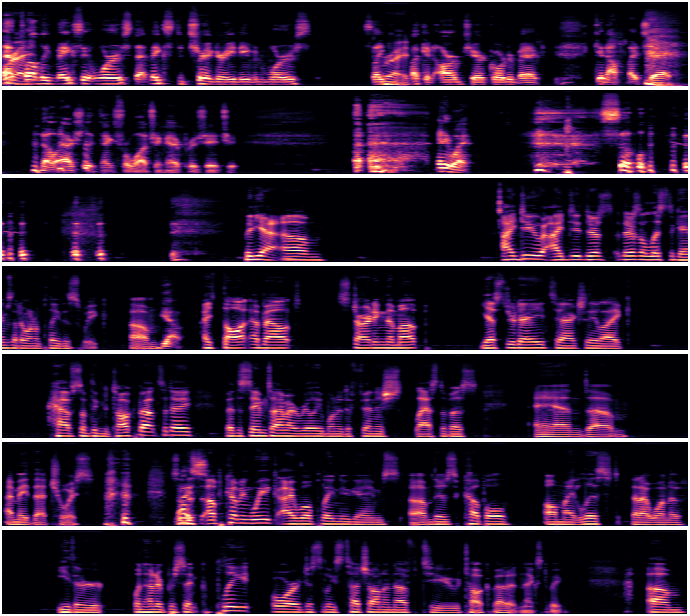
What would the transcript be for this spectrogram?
Right. probably makes it worse. That makes the triggering even worse. It's like Right. fucking armchair quarterback. Get off my chat. no, actually, thanks for watching. I appreciate you. anyway, so but yeah um i do i do there's there's a list of games that i want to play this week. Um yeah, i thought about starting them up yesterday to actually like have something to talk about today but at the same time i really wanted to finish last of us and um i made that choice. So Nice. this upcoming week i will play new games. Um there's a couple on my list that i want to either 100% complete or just at least touch on enough to talk about it next week um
